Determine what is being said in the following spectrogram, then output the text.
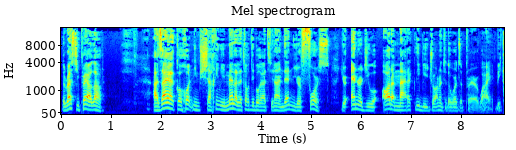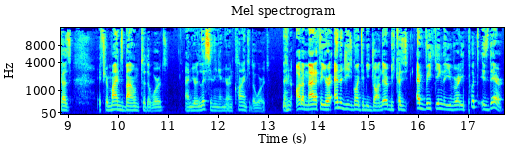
the rest you pray out loud. And then your force, your energy will automatically be drawn into the words of prayer. Why? Because if your mind's bound to the words and you're listening and you're inclined to the words, then automatically your energy is going to be drawn there because everything that you've already put is there.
